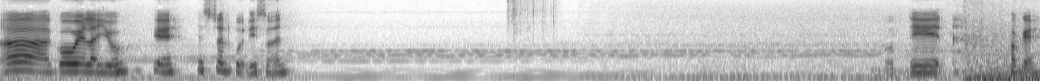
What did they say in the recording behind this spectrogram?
Ah, go away lah you. Okay, let's try to put this one. Rotate. Okay.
